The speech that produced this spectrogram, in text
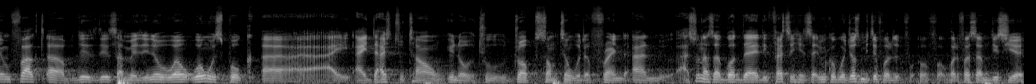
in fact, um, this, this is amazing. You know, when, when we spoke, uh, I, I dashed to town, you know, to drop something with a friend. And as soon as I got there, the first thing he said, because we're just meeting for the, for, for the first time this year,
